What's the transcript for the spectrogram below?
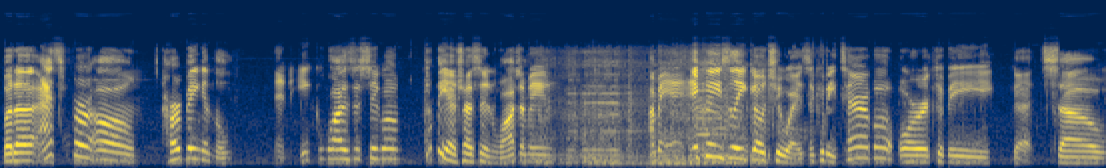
But uh, as for um, her being in the an Equalizer sequel, could be interesting to watch. I mean, I mean, it, it could easily go two ways. It could be terrible or it could be good. So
